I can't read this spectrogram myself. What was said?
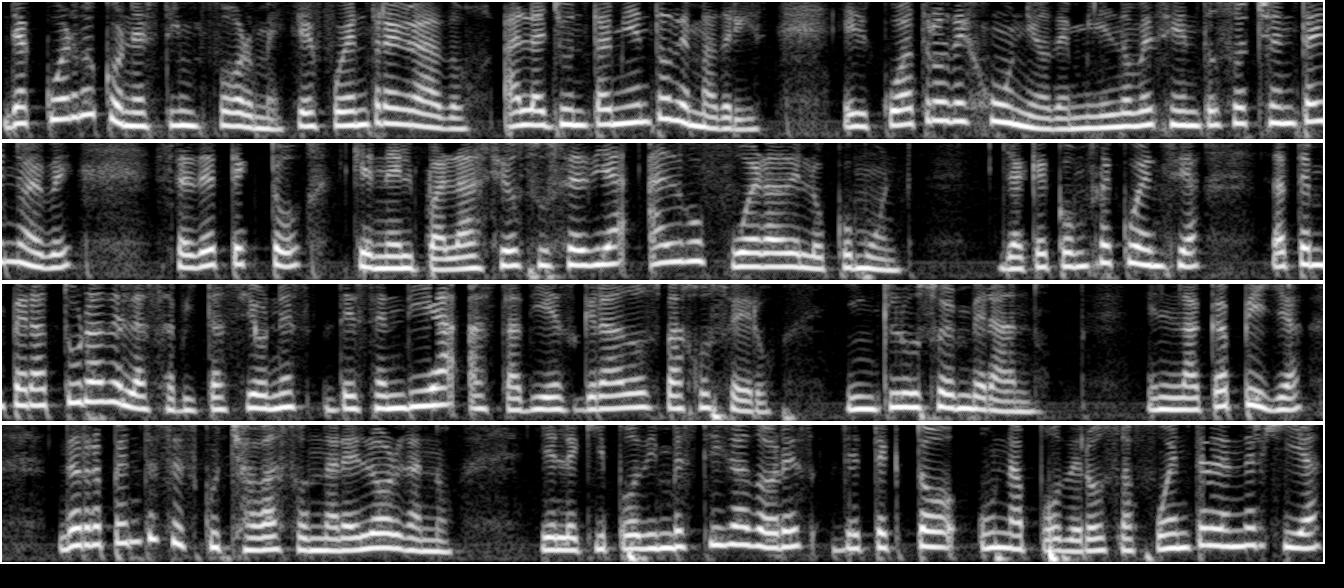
De acuerdo con este informe, que fue entregado al Ayuntamiento de Madrid el 4 de junio de 1989, se detectó que en el palacio sucedía algo fuera de lo común, ya que con frecuencia la temperatura de las habitaciones descendía hasta 10 grados bajo cero, incluso en verano. En la capilla, de repente se escuchaba sonar el órgano y el equipo de investigadores detectó una poderosa fuente de energía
